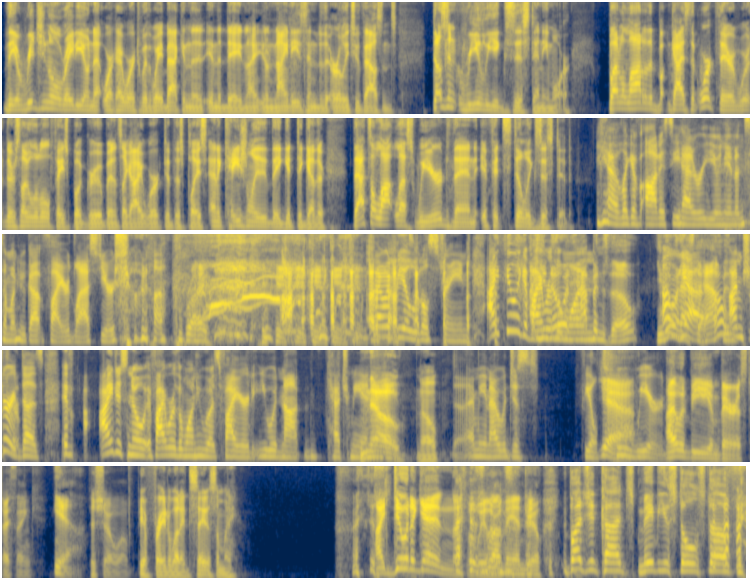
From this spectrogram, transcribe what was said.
the original radio network I worked with way back in the in the day, you know, 90s into the early 2000s, doesn't really exist anymore. But a lot of the guys that work there, there's like a little Facebook group, and it's like I worked at this place, and occasionally they get together. That's a lot less weird than if it still existed. Yeah, like if Audacy had a reunion and someone who got fired last year showed up. right. That would be a little strange. I feel like if I you were know the what one happens though. You know oh what yeah, has to happen. Oh, I'm sure it does. If I just know if I were the one who was fired, you would not catch me. Anyway. No, no. I mean I would just feel yeah too weird. I would be embarrassed I think yeah. to show up. Be afraid of what I'd say to somebody. I do it again. That's I what we love. Andrew. Budget cuts. Maybe you stole stuff.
